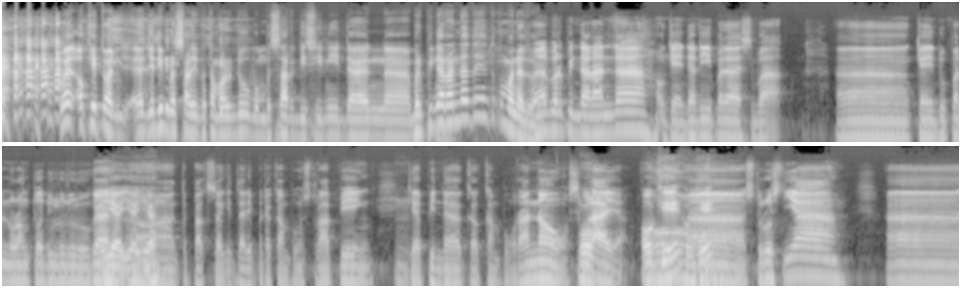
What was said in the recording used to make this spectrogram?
well, okay tuan. Uh, jadi berasal dari Kota Marudu, membesar di sini dan uh, berpindah randa tu itu ke mana Uh, tuan? berpindah randa, okey daripada sebab uh, kehidupan orang tua dulu-dulu kan. Ya, ya, ya. Uh, terpaksa kita daripada kampung Straping, kita pindah ke kampung Ranau sebelah ya. Okey, Oh. okey. Ah, seterusnya uh,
